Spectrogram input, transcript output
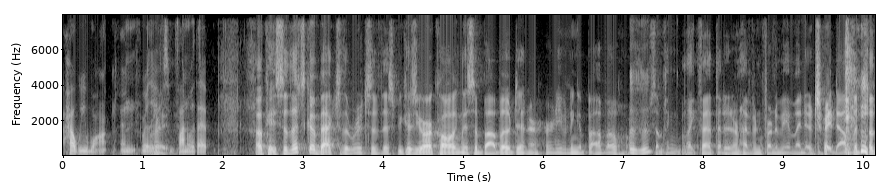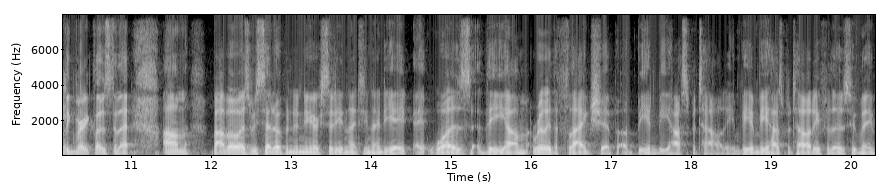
how we want and really Right. have some fun with it. Okay, so let's go back to the roots of this because you are calling this a Babbo dinner or an evening at Babbo or Mm-hmm. something like that that I don't have in front of me in my notes right now, but something very close to that. Um, Babbo, as we said, opened in New York City in 1998. It was the um, really the flagship of B and B Hospitality. And B and B Hospitality, for those who may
